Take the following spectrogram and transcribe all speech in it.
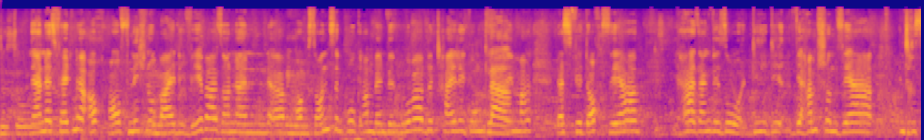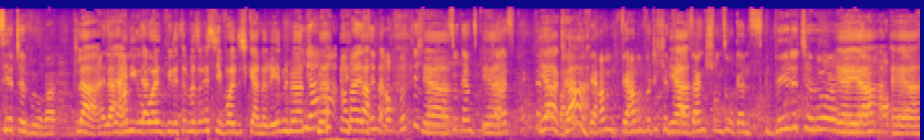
Also so, Ja, das fällt mir auch auf, nicht nur bei die Weber, sondern ähm, auch sonst im Programm, wenn wir Hörerbeteiligung machen, dass wir doch sehr, ja, sagen wir so, die, die, wir haben schon sehr interessierte Hörer. Klar, Also haben einige da- wollen, wie das immer so ist, die wollen sich gerne reden hören. Ja, ne? aber es sind auch wirklich Ja. so ganz gute Ja. Aspekte Ja, dabei. klar. Also Wir haben, wir haben, würde ich jetzt Ja. mal sagen, schon so ganz gebildete Hörer. Ja, ja, auch ja.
